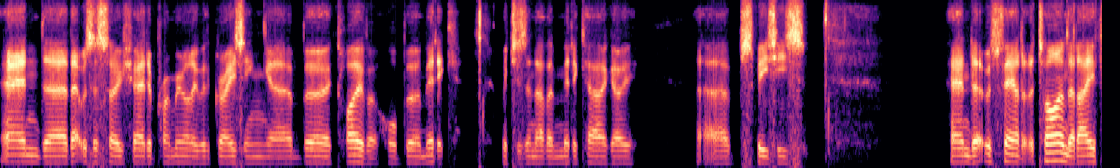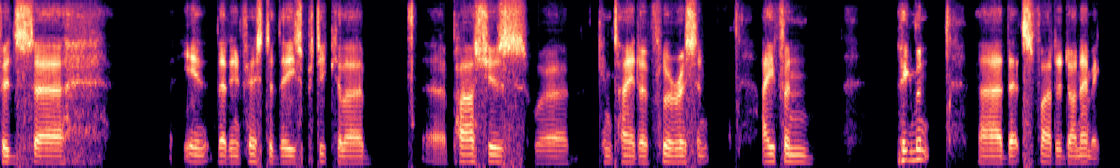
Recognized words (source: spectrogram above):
and uh, that was associated primarily with grazing uh, burr clover or burr medic, which is another medicago uh, species. And it was found at the time that aphids uh, in, that infested these particular uh, pastures were contained a fluorescent aphid pigment uh, that's photodynamic,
